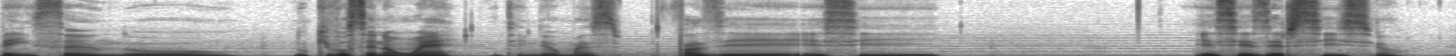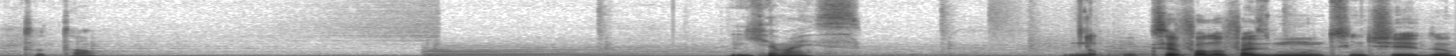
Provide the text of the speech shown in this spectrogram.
pensando no que você não é, entendeu? Mas fazer esse esse exercício. Total. E o que mais? O que você falou faz muito sentido.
